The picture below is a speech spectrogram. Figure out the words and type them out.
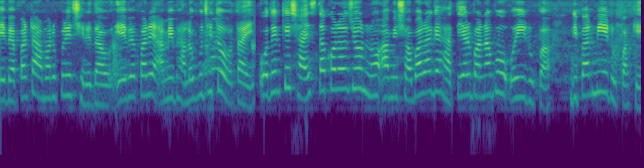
এই ব্যাপারটা আমার উপরে ছেড়ে দাও। এই ব্যাপারে আমি ভালো বুঝি তো, তাই। ওদেরকে সায়স্তা করার জন্য আমি সবার আগে হাতিয়ার বানাবো ওই রূপা, দীপার মেয়ে রূপাকে।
